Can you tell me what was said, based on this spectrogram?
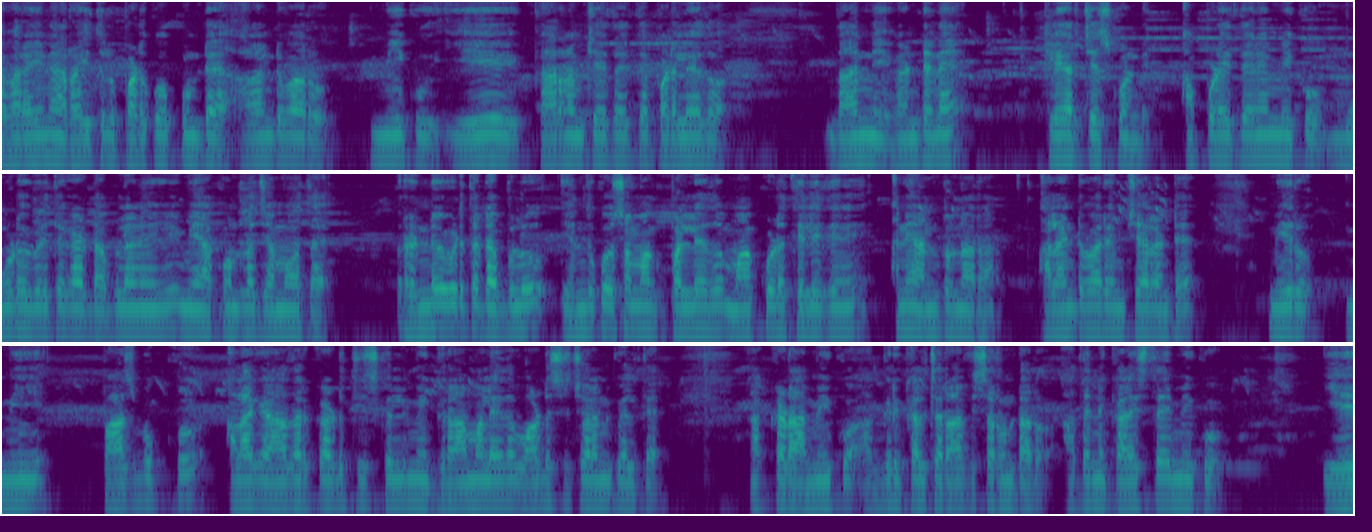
ఎవరైనా రైతులు పడుకోకుంటే అలాంటి వారు మీకు ఏ కారణం చేతైతే పడలేదో దాన్ని వెంటనే క్లియర్ చేసుకోండి. అప్పుడైతేనే మీకు మూడో విడతగా డబ్బులు అనేవి మీ అకౌంట్లో జమ అవుతాయి. రెండో విడత డబ్బులు ఎందుకోసం మాకు పడలేదో మాకు కూడా తెలియదు అని అంటున్నారా? అలాంటి వారు ఏం చేయాలంటే మీరు మీ పాస్బుక్ అలాగే ఆధార్ కార్డు తీసుకెళ్ళి మీ గ్రామ లేదా వార్డు సచివాలయానికి వెళ్తే అక్కడ మీకు అగ్రికల్చర్ ఆఫీసర్ ఉంటారు. అతన్ని కలిస్తే మీకు ఏ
